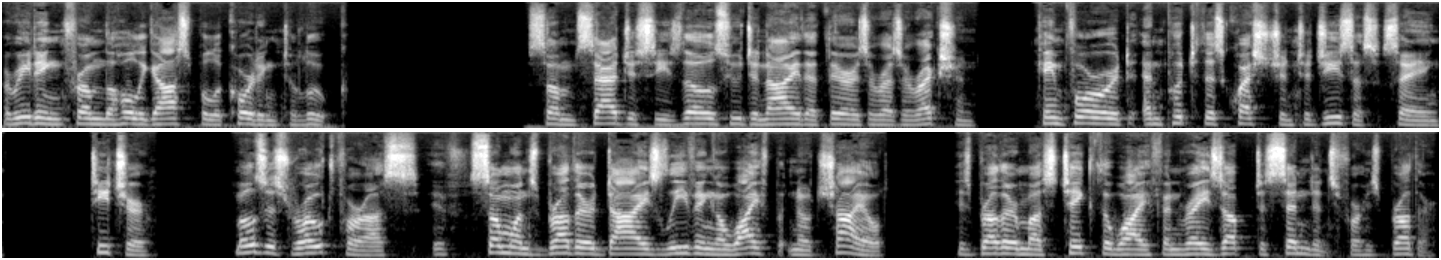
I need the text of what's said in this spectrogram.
A reading from the Holy Gospel according to Luke. Some Sadducees, those who deny that there is a resurrection, came forward and put this question to Jesus, saying, Teacher, Moses wrote for us, if someone's brother dies leaving a wife but no child, his brother must take the wife and raise up descendants for his brother.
